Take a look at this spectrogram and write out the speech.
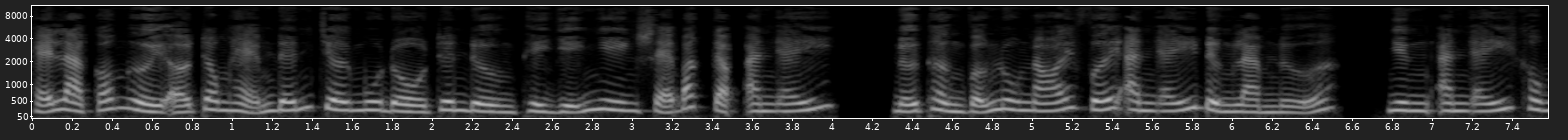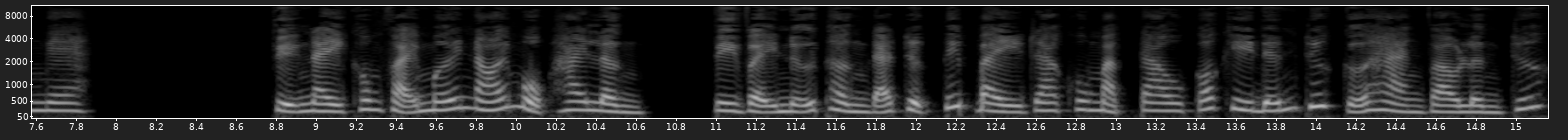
hễ là có người ở trong hẻm đến chơi mua đồ trên đường thì dĩ nhiên sẽ bắt gặp anh ấy, nữ thần vẫn luôn nói với anh ấy đừng làm nữa, nhưng anh ấy không nghe. Chuyện này không phải mới nói một hai lần, vì vậy nữ thần đã trực tiếp bày ra khuôn mặt cao có khi đến trước cửa hàng vào lần trước.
